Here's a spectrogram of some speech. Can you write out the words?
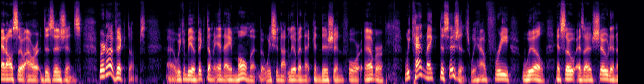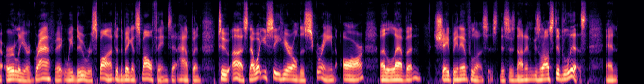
and also our decisions. We're not victims. Uh, we can be a victim in a moment, but we should not live in that condition forever. We can make decisions. We have free will. And so, as I showed in an earlier graphic, we do respond to the big and small things that happen to us. Now, what you see here on the screen are 11 shaping influences. This is not an exhaustive list. And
